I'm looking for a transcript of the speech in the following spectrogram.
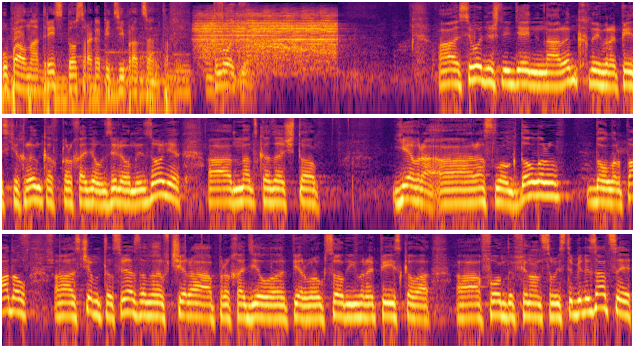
упал на треть до 45% блоги. А сегодняшний день на рынках, на европейских рынках проходил в зеленой зоне. А, надо сказать, что евро а, росло к доллару, доллар падал. А, с чем это связано? Вчера проходил первый аукцион Европейского а, фонда финансовой стабилизации.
